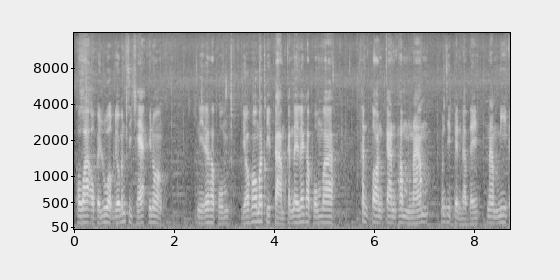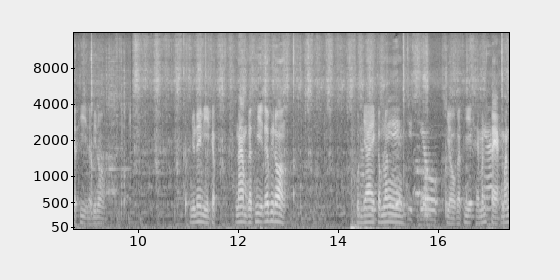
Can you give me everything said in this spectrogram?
เพราะว่าเอาไปลวกเดี๋ยวมันสิแฉะพี่น้อง นี่นะครับผม เดี๋ยวเรามาติดตามกันได้เลยครับ ผมว่าขั้นตอนการทำน้ำมันสิเป็นแบบใดน้ำมีกะทินะพี่น้อง อยู่ในนี่กับน้ำกะทิเด้อพี่น้อง คุณยายกำลังจิตเกียวเกี่ยวกะทิให้มันแตกมัน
